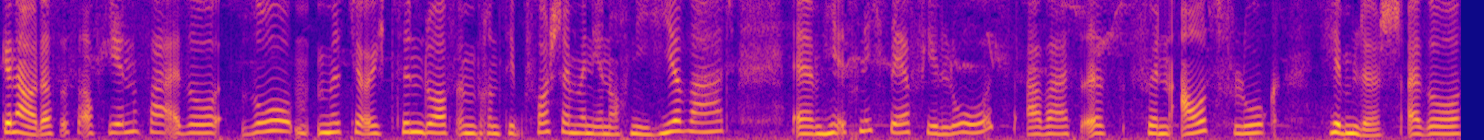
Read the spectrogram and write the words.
Genau, das ist auf jeden Fall, also so müsst ihr euch Zindorf im Prinzip vorstellen, wenn ihr noch nie hier wart. Ähm, hier ist nicht sehr viel los, aber es ist für einen Ausflug himmlisch. Also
